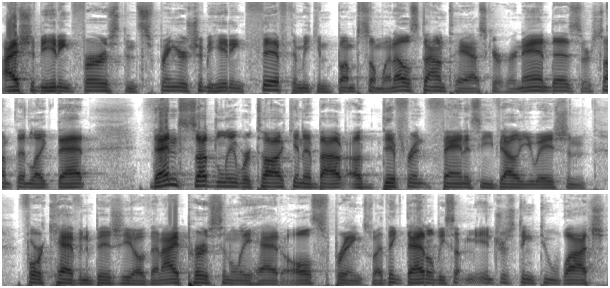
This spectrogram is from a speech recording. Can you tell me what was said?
I should be hitting first and Springer should be hitting fifth, and we can bump someone else down, to Teoscar Hernandez or something like that, then suddenly we're talking about a different fantasy valuation for Cavan Biggio than I personally had all spring. So I think that'll be something interesting to watch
